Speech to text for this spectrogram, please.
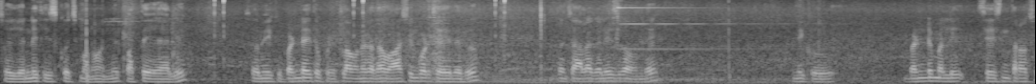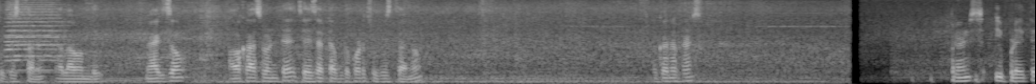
సో ఇవన్నీ తీసుకొచ్చి మనం అన్నీ కొత్త వేయాలి. సో మీకు బండి అయితే ఇప్పుడు ఇట్లా ఉంది కదా వాషింగ్ కూడా చేయలేదు. మొత్తం చాలా గలీజ్గా ఉంది. మీకు బండి మళ్ళీ చేసిన తర్వాత చూపిస్తాను ఎలా ఉంది. మ్యాక్సిమం అవకాశం ఉంటే చేసేటప్పుడు కూడా చూపిస్తాను. ఓకేనా ఫ్రెండ్స్? ఫ్రెండ్స్ ఇప్పుడైతే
